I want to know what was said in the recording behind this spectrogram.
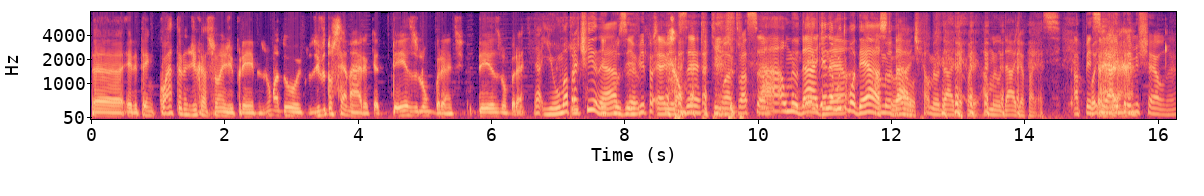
Uh, ele tem quatro indicações de prêmios, uma do, inclusive do cenário, que é deslumbrante, deslumbrante. Ah, e uma para ti, né? Inclusive, é, dizer, uma atuação. A humildade, é, né? é muito modesto. A humildade, é. a humildade, apare... a humildade aparece. A PCA e Prêmio Shell, né?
